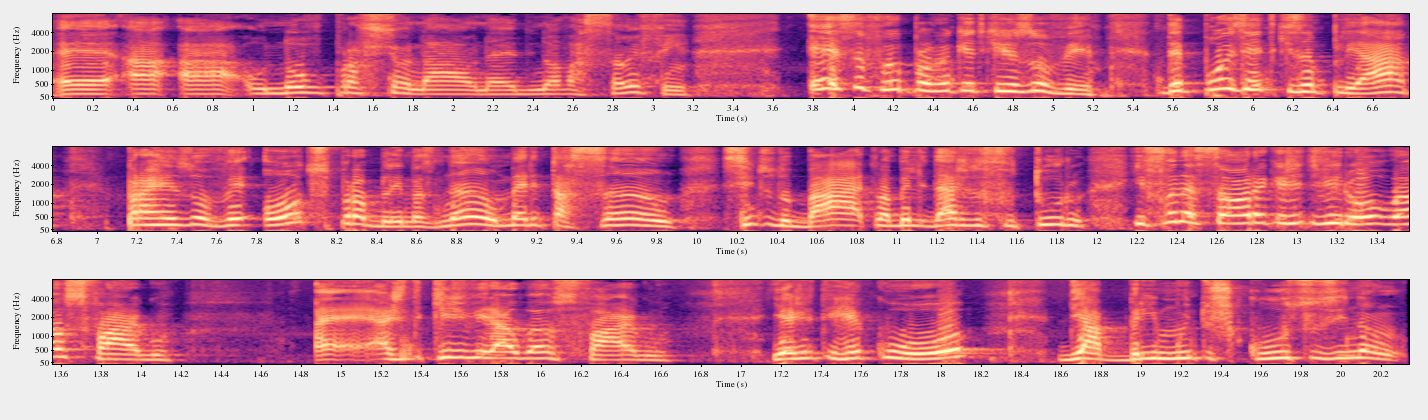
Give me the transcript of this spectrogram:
é, a, a, o novo profissional, né, de inovação, enfim. Esse foi o problema que a gente quis resolver. Depois a gente quis ampliar para resolver outros problemas. Não, meditação, cinto do Batman, habilidade do futuro. E foi nessa hora que a gente virou o Wells Fargo. É, a gente quis virar o Wells Fargo. E a gente recuou de abrir muitos cursos e não,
